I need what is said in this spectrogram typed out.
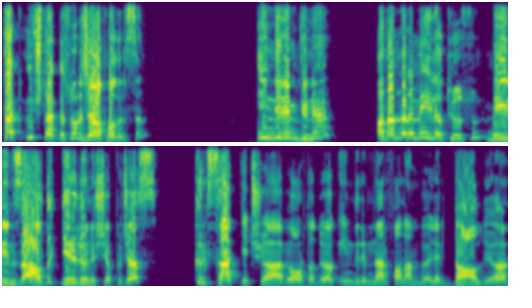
Tak 3 dakika sonra cevap alırsın. İndirim günü adamlara mail atıyorsun. Mailinizi aldık geri dönüş yapacağız. 40 saat geçiyor abi ortada yok. indirimler falan böyle bir dağılıyor.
